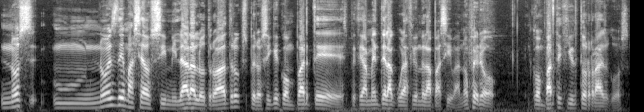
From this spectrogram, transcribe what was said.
No es, mm, no es demasiado similar al otro Atrox, pero sí que comparte especialmente la curación de la pasiva, ¿no? Pero comparte ciertos rasgos.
